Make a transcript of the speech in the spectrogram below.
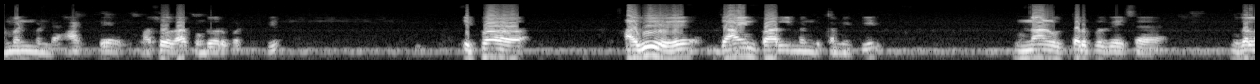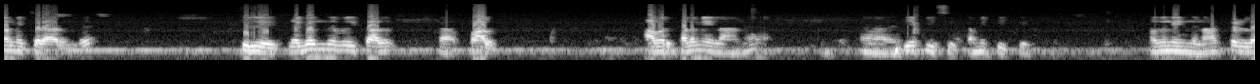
அமெண்ட்மெண்ட் ஆக்ட் மசோதா கொண்டு வரப்பட்டிருக்கு. இப்போ அது ஜாயிண்ட் பார்லிமெண்ட் கமிட்டி முன்னாள் உத்தரப்பிரதேச முதலமைச்சராக இருந்த திரு ஜெகந்தர் கால் பால் அவர் தலைமையிலான ஜேபிசி கமிட்டிக்கு பதினைந்து நாட்கள்ல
